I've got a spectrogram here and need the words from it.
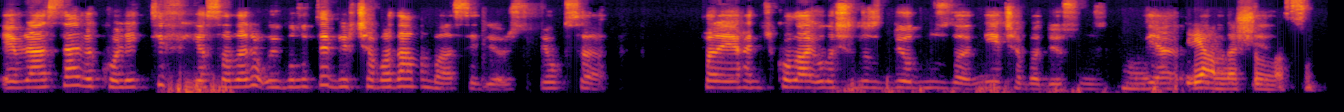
evrensel ve kolektif yasalara uygunlukta bir çabadan bahsediyoruz. Yoksa paraya hani kolay ulaşılır diyordunuz da niye çaba diyorsunuz diye, diye anlaşılmasın.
